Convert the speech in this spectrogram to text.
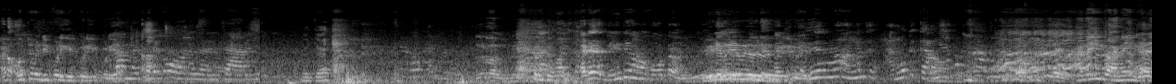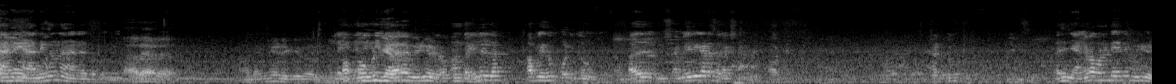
എടാ ഒറ്റ മിനിറ്റ് പൊളിക്ക് പൊളിക്ക് പൊളിക്ക് എടാ വീഡിയോ ആണോ ഫോട്ടോ ആണ്. Video video video. വേറെ വീഡിയോ? ഇല്ലല്ല. അപ്പൊ ഇത് അത് സെലക്ഷൻ ആണ്. അത് ഞങ്ങൾ ഓൾറെഡി തന്നെ വീഡിയോ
